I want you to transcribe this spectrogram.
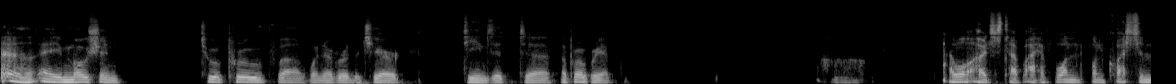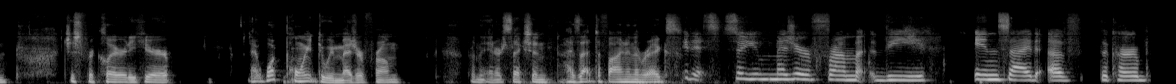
a motion to approve, uh, whenever the chair deems it, uh, appropriate. Uh, I will, I just have, I have one, one question, just for clarity here. At what point do we measure from? from the intersection. Has that defined in the regs? It is. So you measure from the inside of the curb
